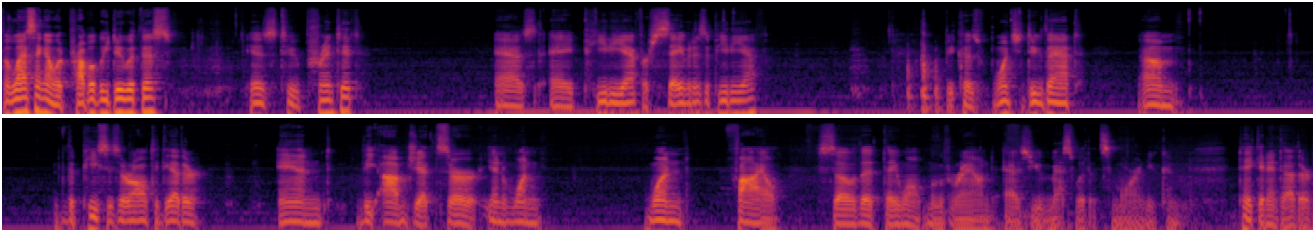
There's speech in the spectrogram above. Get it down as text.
The last thing I would probably do with this is to print it as a PDF or save it as a PDF because once you do that um, the pieces are all together and the objects are in one one file so that they won't move around as you mess with it some more and you can take it into other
